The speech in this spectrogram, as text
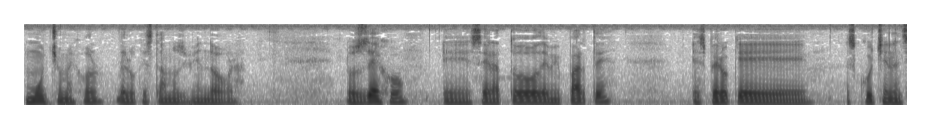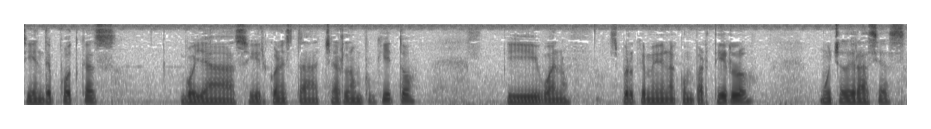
mucho mejor de lo que estamos viviendo ahora. Los dejo, eh, será todo de mi parte. Espero que escuchen el siguiente podcast. Voy a seguir con esta charla un poquito y bueno, espero que me ayuden a compartirlo. Muchas gracias,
